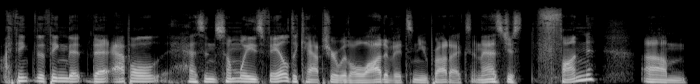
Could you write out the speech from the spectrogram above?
I think the thing that that Apple has in some ways failed to capture with a lot of its new products, and that's just fun. Um,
